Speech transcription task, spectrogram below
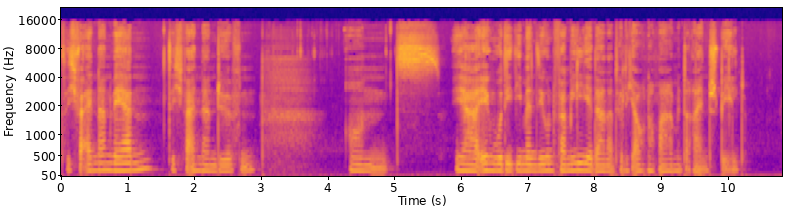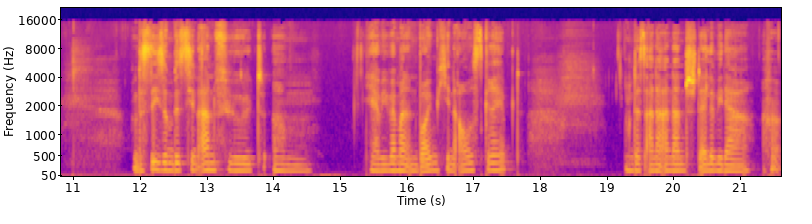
sich verändern werden, sich verändern dürfen. Und ja, irgendwo die Dimension Familie da natürlich auch nochmal mit reinspielt. Und dass sich so ein bisschen anfühlt, ähm, ja, wie wenn man ein Bäumchen ausgräbt und das an einer anderen Stelle wieder,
